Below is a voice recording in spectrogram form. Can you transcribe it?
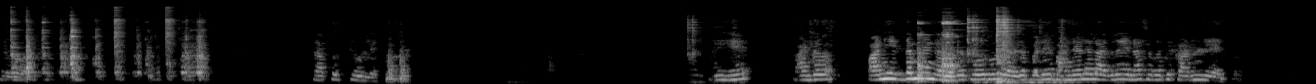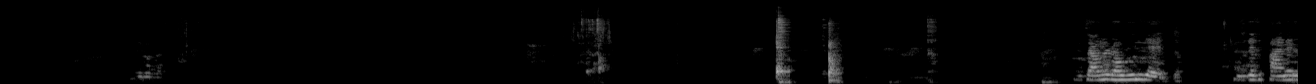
हे टाकत ठेवले आणि हे भांडं पाणी एकदम नाही घालायचं थोडं थोडं घालायचं पहिले भांड्याला आहे ना सगळं ते काढून घ्यायचं. चांगलं ढवळून घ्यायचं. म्हणजे त्याचे पाणी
